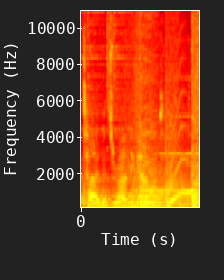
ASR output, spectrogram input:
Time is running out.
